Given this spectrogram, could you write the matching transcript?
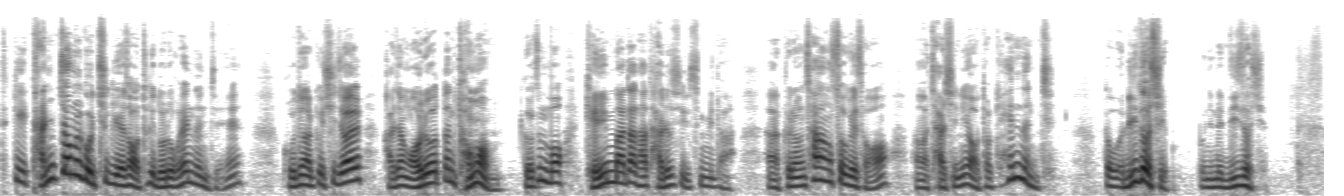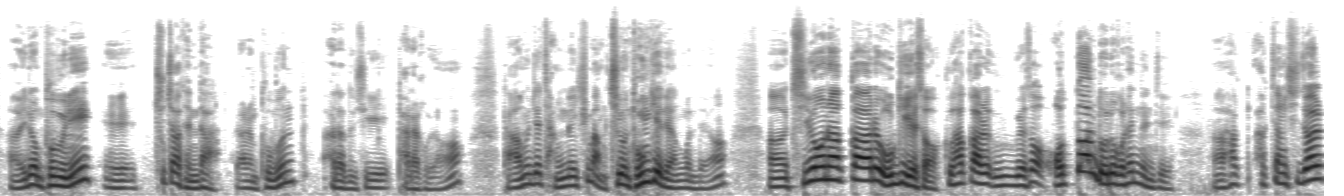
특히 단점을 고치기 위해서 어떻게 노력을 했는지 고등학교 시절 가장 어려웠던 경험 그것은 뭐 개인마다 다 다를 수 있습니다. 아, 그런 상황 속에서 어, 자신이 어떻게 했는지 또 리더십 본인의 리더십 아, 이런 부분이 예, 출자가 된다라는 부분 알아두시기 바라고요. 다음은 이제 장래 희망, 지원 동기에 대한 건데요. 어, 지원 학과를 오기 위해서 그 학과를 위해서 어떠한 노력을 했는지 아, 학, 학창 시절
